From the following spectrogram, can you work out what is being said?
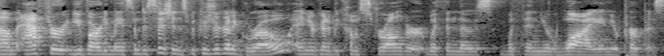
um, after you've already made some decisions because you're going to grow and you're going to become stronger within those within your why and your purpose.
